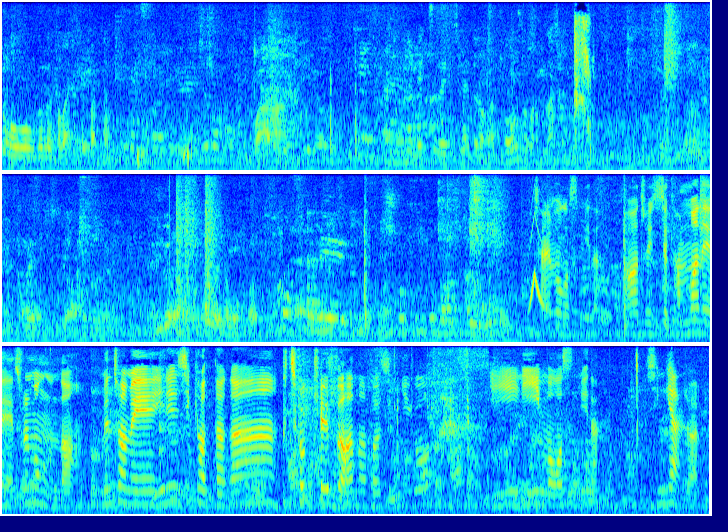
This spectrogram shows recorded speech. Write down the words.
먹으면 더 맛있을 것 같다. 와. 아니 오늘 맥주 왜 이렇게 잘 들어가? 더워서 그런가? 식다고 이런 건가? 잘 먹었습니다. 아, 저희 진짜 간만에 술 먹는다. 맨 처음에 1인 시켰다가 부족해서 하나 더 시키고 2인 2인 먹었습니다. 신기한 조합이야.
